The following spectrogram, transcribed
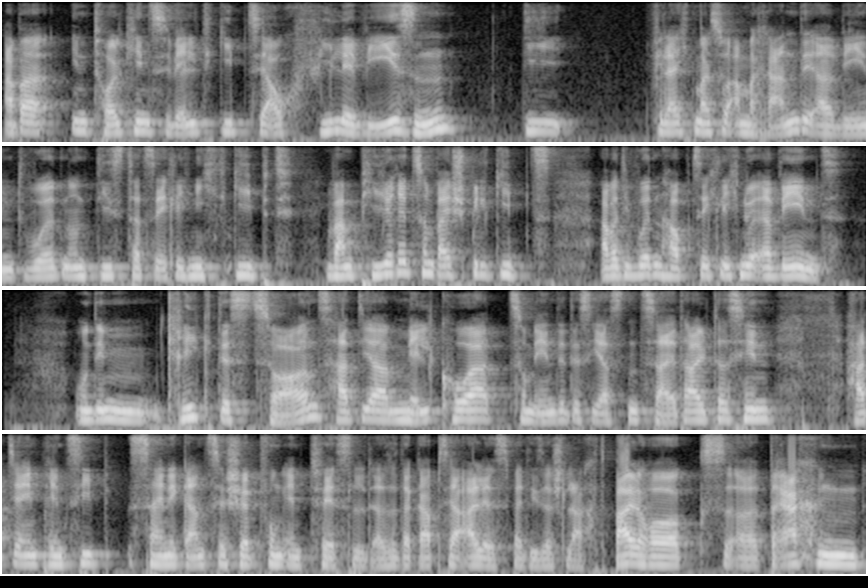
aber in Tolkiens Welt gibt es ja auch viele Wesen, die vielleicht mal so am Rande erwähnt wurden und die es tatsächlich nicht gibt. Vampire zum Beispiel gibt es, aber die wurden hauptsächlich nur erwähnt. Und im Krieg des Zorns hat ja Melkor zum Ende des ersten Zeitalters hin hat ja im Prinzip seine ganze Schöpfung entfesselt. Also da gab es ja alles bei dieser Schlacht. Balrogs, äh, Drachen,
